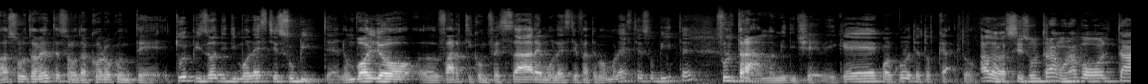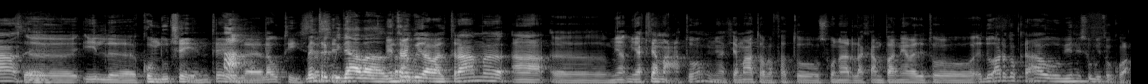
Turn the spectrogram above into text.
assolutamente sono d'accordo con te. Tu episodi di molestie subite, non voglio uh, farti confessare molestie fatte, ma molestie subite? Sul tram mi dicevi che qualcuno ti ha toccato. Allora sì, sul tram una volta sì. eh, il conducente, ah, il, l'autista, mentre, sì, guidava, mentre tram. guidava il tram ha, eh, mi, ha, mi, ha, chiamato, mi ha chiamato, aveva fatto suonare la campanella, ha detto Edoardo Cau vieni subito qua.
